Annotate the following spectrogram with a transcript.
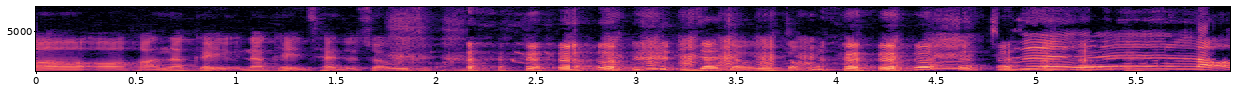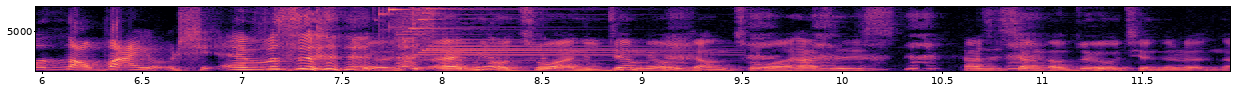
哦哦，好，那可以，那可以猜得出来为什么？你这样讲我就懂了。就是、呃老老爸有钱，哎、不是，哎，没有错啊，你这样没有讲错啊，他是他是香港最有钱的人呐、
